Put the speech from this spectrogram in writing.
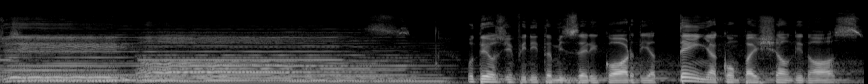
de nós. O Deus de infinita misericórdia, tenha compaixão de nós,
